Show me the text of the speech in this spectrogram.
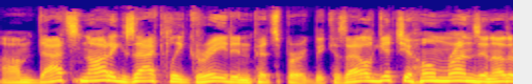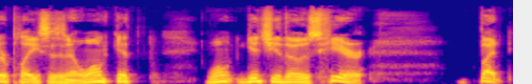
um, that's not exactly great in Pittsburgh because that'll get you home runs in other places and it won't get, won't get you those here. But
